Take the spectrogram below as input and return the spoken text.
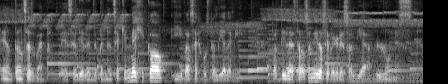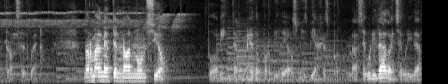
Entonces, bueno, es el día de independencia aquí en México y va a ser justo el día de mi partida a Estados Unidos y regreso el día lunes. Entonces, bueno, normalmente no anuncio por internet o por videos mis viajes por la seguridad o inseguridad.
